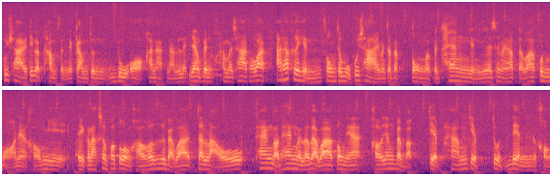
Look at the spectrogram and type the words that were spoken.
ผู้ชายที่แบบทำสัญญกรรมจนดูออกขนาดนั้นเลย ยังเป็นธรรมชาติเพราะว่าอะถ้าเคยเห็นทรงจมูกผู้ชายมันจะแบบตรงแบบเป็นแท่งอย่างนี้เลยใช่ไหมครับ แต่ว่าคุณหมอเนี่ยเขามีเอกลักษณ์เฉพาะตัวของเขาก็คือแบบว่าจะเหลาแท่งต่อแท่งเลยแล้วแบบว่าตรงเนี้ยเขายังแบบแบบ เก็บฮัมเก็บจุดเด่นของ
